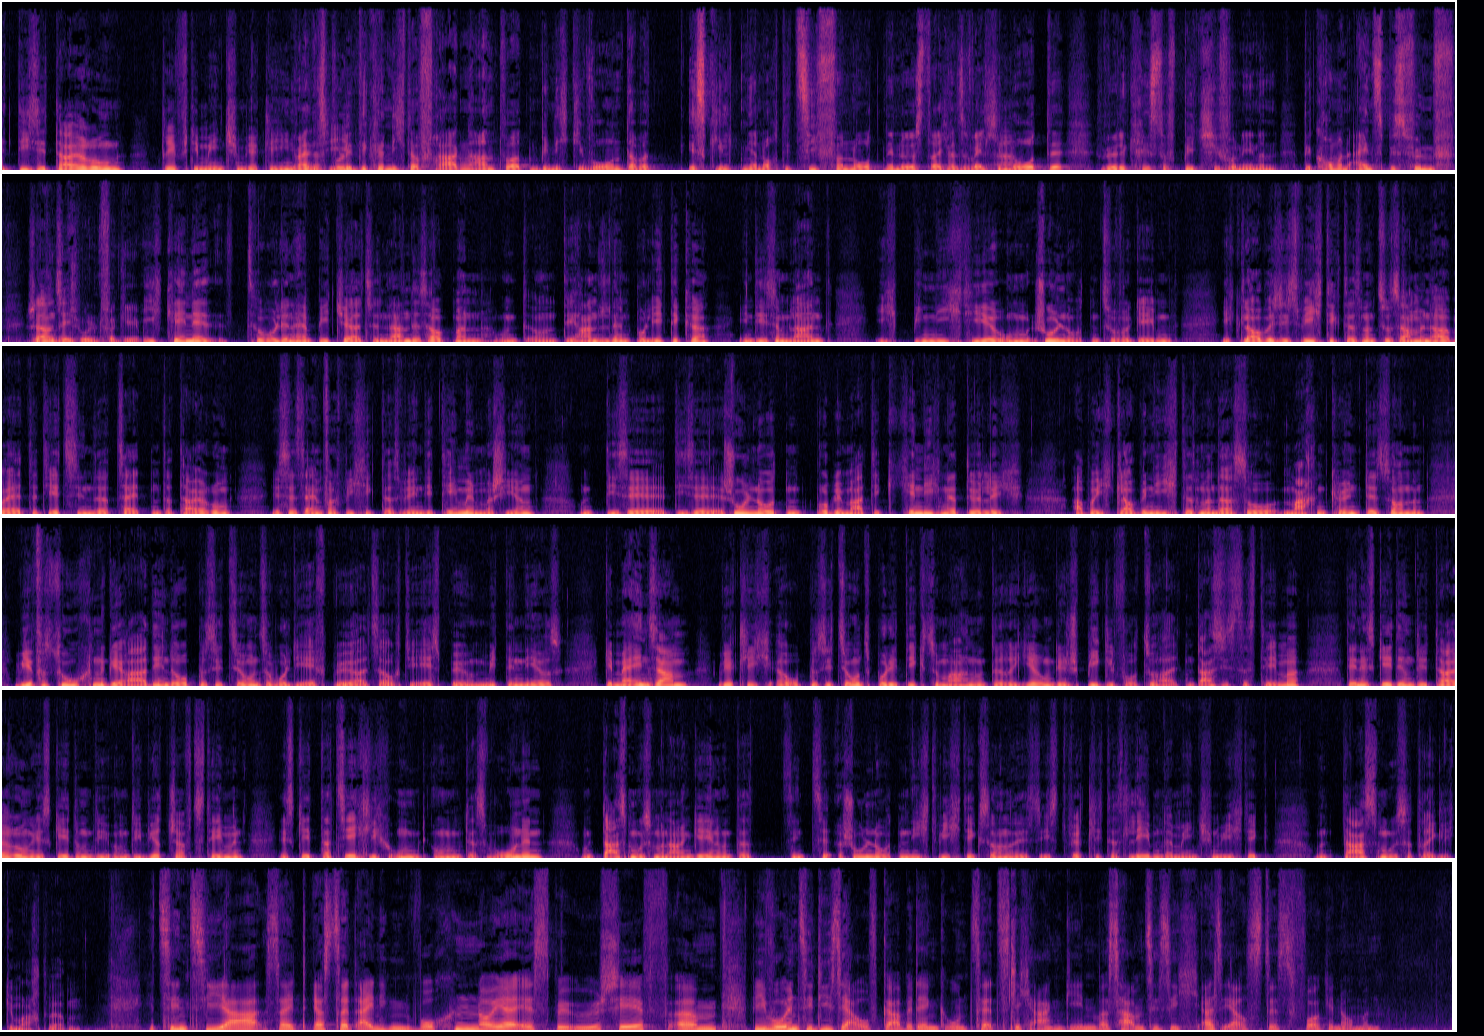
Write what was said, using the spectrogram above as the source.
diese Teuerung trifft die Menschen wirklich intensiv. Ich meine, dass Politiker nicht auf Fragen antworten, bin ich gewohnt, aber es gelten ja noch die Ziffernoten in Österreich. Also welche ja. Note würde Christoph Bitschi von Ihnen bekommen? Eins bis fünf Schauen Sie, Schulen vergeben. Ich kenne sowohl den Herrn Bitschi als den Landeshauptmann und, und die handelnden Politiker in diesem Land. Ich bin nicht hier, um Schulnoten zu vergeben. Ich glaube, es ist wichtig, dass man zusammenarbeitet. Jetzt in der Zeiten der Teuerung ist es einfach wichtig, dass wir in die Themen marschieren. Und diese, diese Schulnotenproblematik kenne ich natürlich, aber ich glaube nicht, dass man das so machen könnte, sondern wir versuchen gerade in der Opposition sowohl die FPÖ als auch die SPÖ und mit den Neos gemeinsam wirklich äh, Oppositionspolitik zu machen und der Regierung den Spiegel vorzuhalten. Das ist das Thema, denn es geht um die Teuerung, es geht um die, um die Wirtschaftsthemen, es geht tatsächlich um, um das Wohnen. Und das muss man angehen. Und das, sind Schulnoten nicht wichtig, sondern es ist wirklich das Leben der Menschen wichtig und das muss erträglich gemacht werden. Jetzt sind Sie ja seit, erst seit einigen Wochen neuer SPÖ-Chef. Ähm, wie wollen Sie diese Aufgabe denn grundsätzlich angehen? Was haben Sie sich als erstes vorgenommen?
